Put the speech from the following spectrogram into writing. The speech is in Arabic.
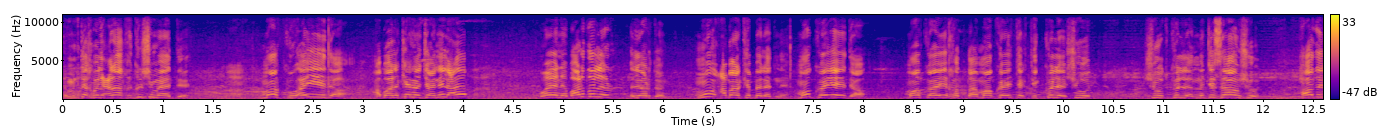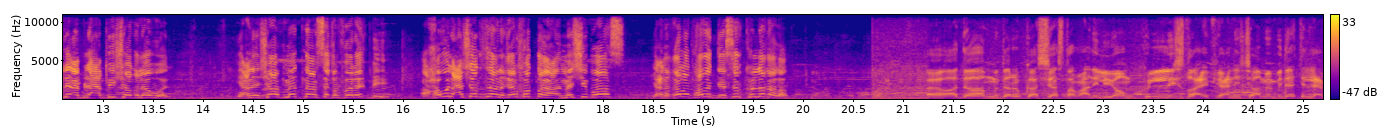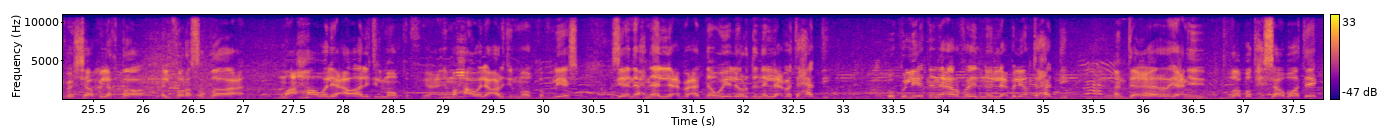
المنتخب العراقي كل شيء ما ماكو أي اداء عبالك إحنا جاي نلعب وين؟ بأرض الأردن. مو عبالك ببلدنا ماكو أي اداء ماكو أي خطة. ماكو أي تكتيك. كله شوت. شوت كله. من جزاء وشوت. هذا لعب لعب بيه الشوط الأول. يعني شاف ما تناسق الفريق بيه. أحول على الشوط الثاني. غير خطة. مشي باص. يعني غلط. هذا اللي يصير كله غلط. آه، أداء مدرب كاساس طبعا اليوم كلش ضعيف. يعني كان من بداية اللعبة شاف الأخطاء. الفرص الضائعه ما حاول يعالج الموقف يعني ما حاول يعالج الموقف. ليش؟ زين إحنا اللعبة عندنا ويا الاردن اللعبة تحدي وكليتنا نعرف إنه اللعبة اليوم تحدي. أنت غير يعني تضبط حساباتك.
